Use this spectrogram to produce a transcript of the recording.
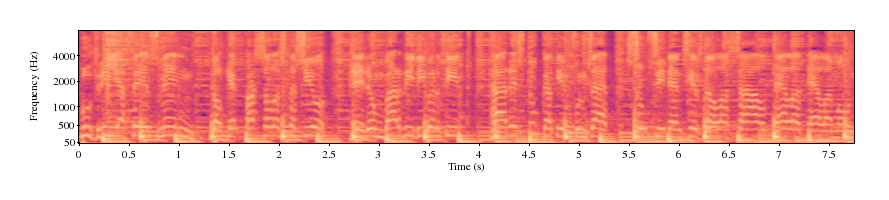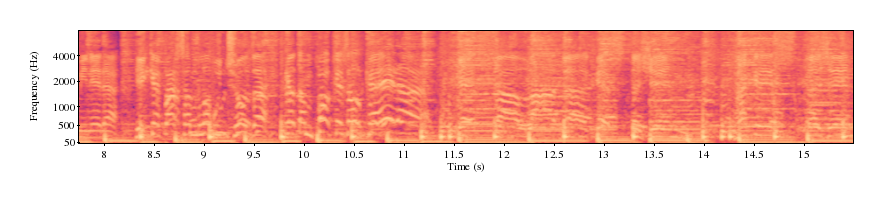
Podria fer esment del que passa a l'estació. Era un barri divertit, ara és tocat i enfonsat. Subsidències de la sal, tela, tela molt minera. I què passa amb la butxosa, que tampoc és el que era? Que salada aquesta gent, aquesta gent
